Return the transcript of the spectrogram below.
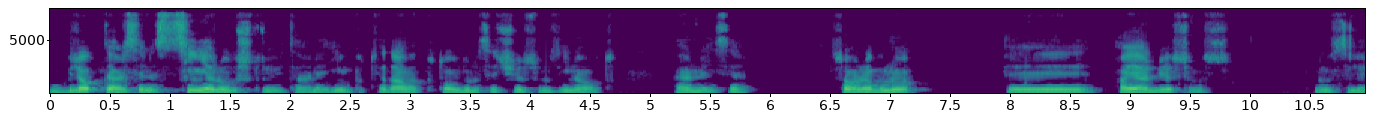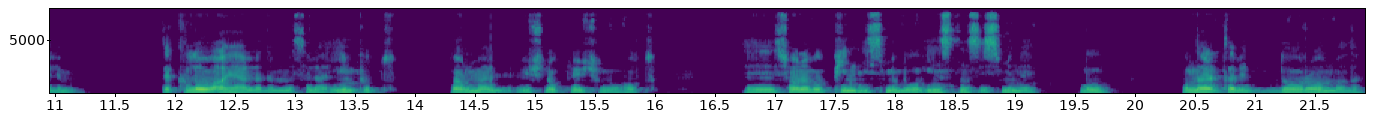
block derseniz sinyal oluşturuyor bir tane. Input ya da output olduğunu seçiyorsunuz. In out her neyse. Sonra bunu e, ayarlıyorsunuz. Bunu silelim. The claw ayarladım mesela. Input Normal 3.3 volt. Ee, sonra bu pin ismi bu. Instance ismi ne? Bu. Bunlar tabi doğru olmalı.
